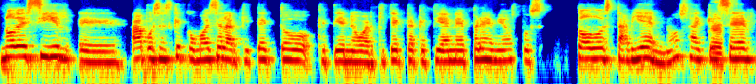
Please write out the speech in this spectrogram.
no decir, eh, ah, pues es que como es el arquitecto que tiene o arquitecta que tiene premios, pues todo está bien, ¿no? O sea, hay que ser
